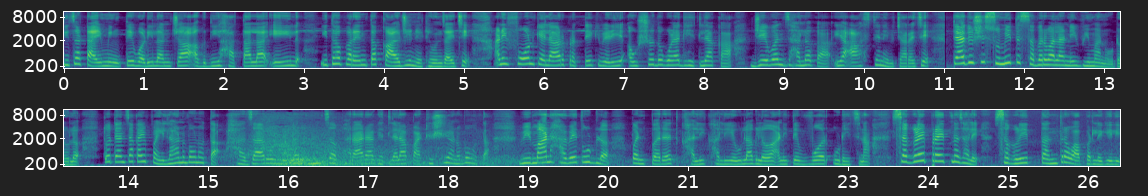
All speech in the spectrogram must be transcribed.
तिचं टायमिंग ते वडिलांच्या अगदी हाताला येईल इथंपर्यंत काळजीने ठेवून जायचे. आणि फोन केल्यावर प्रत्येक वेळी औषध गोळ्या घेतल्या का? जेवण झालं का? या आस्थेने विचारायचे. त्या दिवशी सुमित सबरवालांनी विमान उडवलं. तो त्यांचा काही पहिला अनुभव नव्हता. हजारो मीटर उंच भराऱ्या घेतलेला पाठीशी अनुभव होता. विमान हवेत उडलं पण परत खाली खाली येऊ लागलं आणि ते वर उडेच ना. सगळे प्रयत्न झाले. सगळी तंत्र वापरले गेली.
